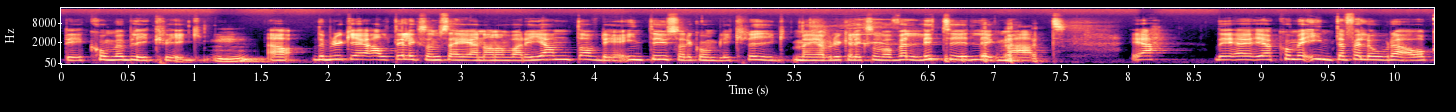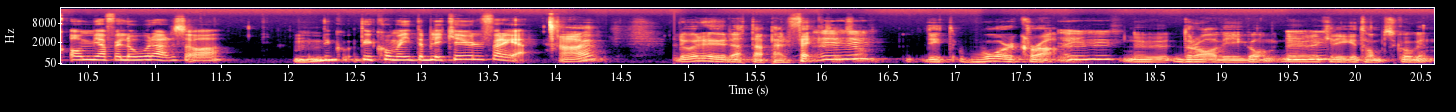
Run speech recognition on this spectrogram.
Det kommer bli krig. Mm. Ja, det brukar jag alltid liksom säga en annan variant av det. Inte just att det kommer bli krig, men jag brukar liksom vara väldigt tydlig med att ja, det, jag kommer inte förlora och om jag förlorar så Mm. det, det kommer inte bli kul för er. Nej, då är det ju detta perfekt. Mhm. Liksom. Ditt war cry. Nu drar vi igång. Nu är Mhm. det krig i tomteskogen.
